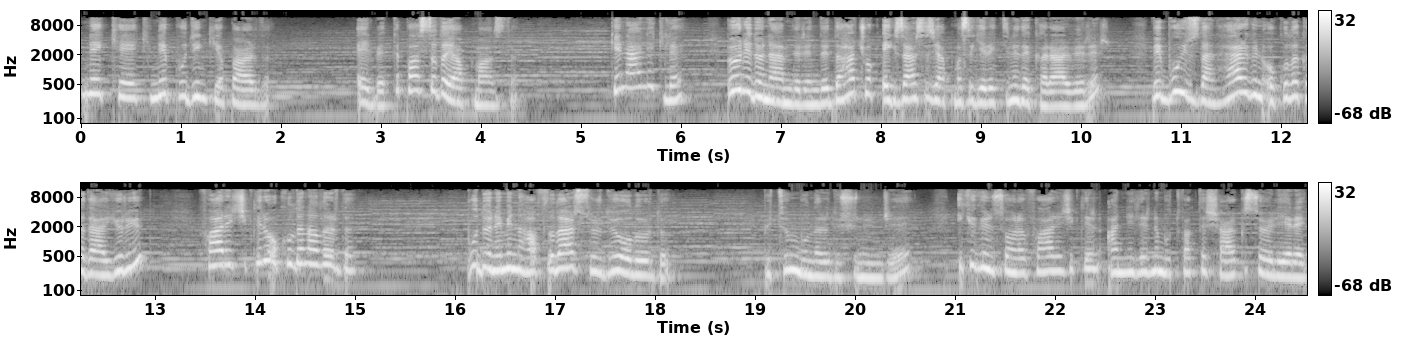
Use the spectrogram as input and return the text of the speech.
Ne kek ne puding yapardı. Elbette pasta da yapmazdı. Genellikle böyle dönemlerinde daha çok egzersiz yapması gerektiğini de karar verir ve bu yüzden her gün okula kadar yürüyüp farecikleri okuldan alırdı. Bu dönemin haftalar sürdüğü olurdu. Bütün bunları düşününce iki gün sonra fareciklerin annelerine mutfakta şarkı söyleyerek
